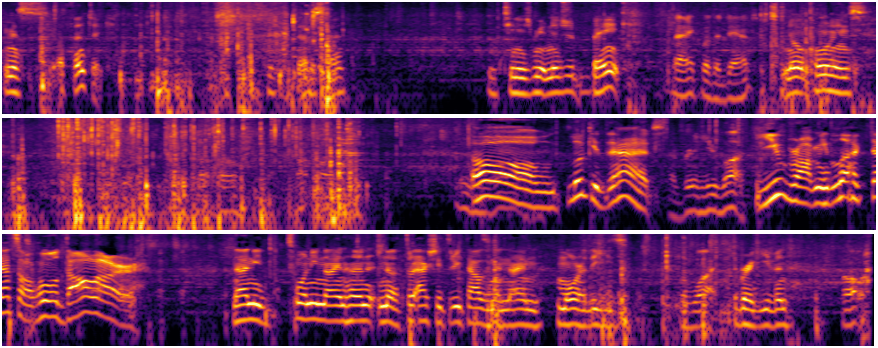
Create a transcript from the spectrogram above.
I mean, it's authentic. Put that aside. Teenage Mutant Ninja Bank. Bank with a dent. No coins. Uh-oh. Uh-oh. Oh, look at that. I bring you luck. You brought me luck. That's a whole dollar. Now I need 2,900, no, th actually 3,009 more of these For what? to break even. Oh.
